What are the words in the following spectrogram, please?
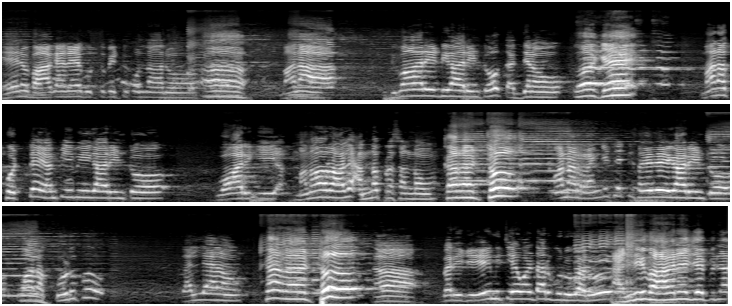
నేను బాగానే గుర్తు పెట్టుకున్నాను మన శివారెడ్డి గారింటో తద్దినం ఓకే. మన కొట్టే ఎంపీబీ గారింటో వారికి మనోరాలి అన్నప్రసన్నం. కరెక్ట్. మన రంగశెట్టి సైదయ్య గారింటో వాళ్ళ కొడుకు కళ్యాణం. కరెక్ట్. ఆ, మరి ఏమి చేయమంటారు గురువు గారు అన్ని బాగానే చెప్పినా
